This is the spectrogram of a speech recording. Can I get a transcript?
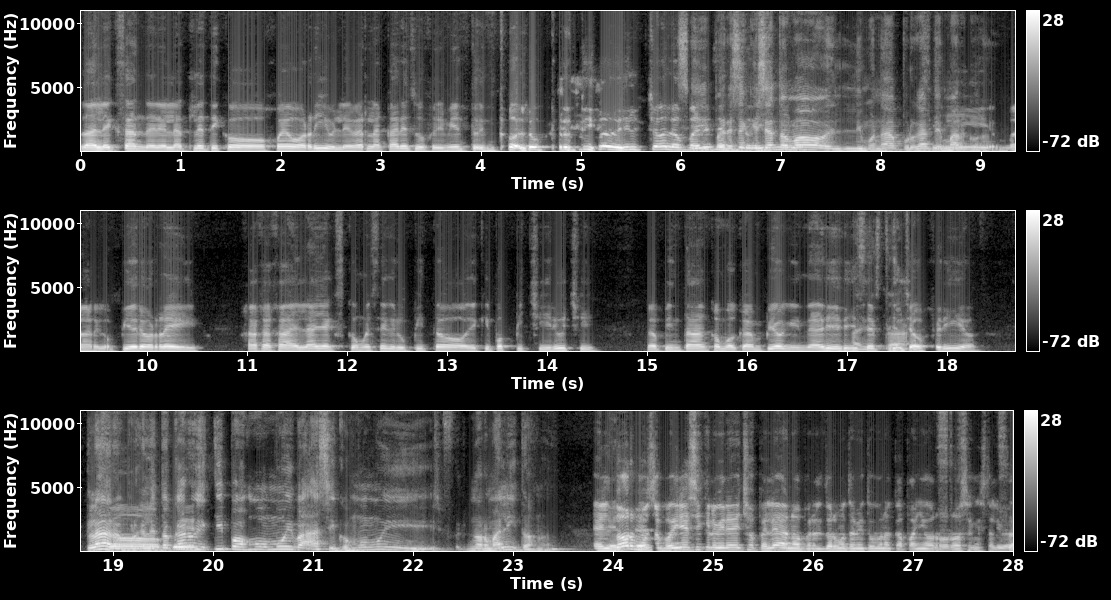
Alexander, el Atlético juega horrible, ver la cara de sufrimiento en todos los partidos del Cholo. parece, que se ha tomado limonada purgante sí, Marco. Piero Rey, jajaja, ja, ja, el Ajax como ese grupito de equipos pichiruchi, lo pintaban como campeón y nadie dice pincho frío. Claro, porque le tocaron pues. equipos muy, muy básicos, muy, muy normalitos, ¿no? El, Dormo se podría decir que le hubiera hecho pelea, no, pero el Dormo también tuvo una campaña horrorosa en esta liga.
